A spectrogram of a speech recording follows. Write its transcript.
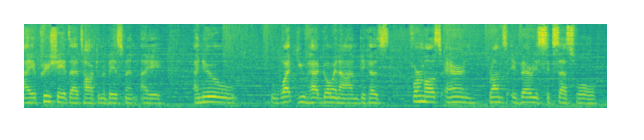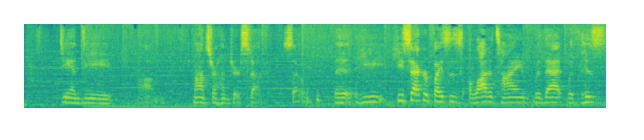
I appreciate that talk in the basement. I I knew what you had going on because foremost, Aaron runs a very successful D and D um, Monster Hunter stuff. So the, he he sacrifices a lot of time with that with his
